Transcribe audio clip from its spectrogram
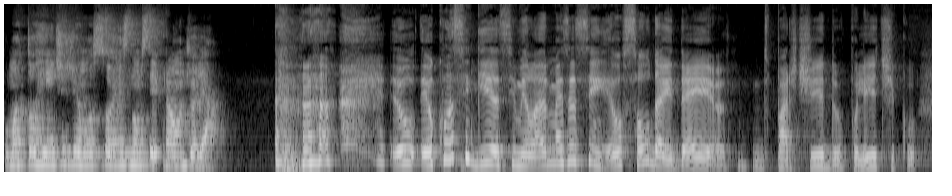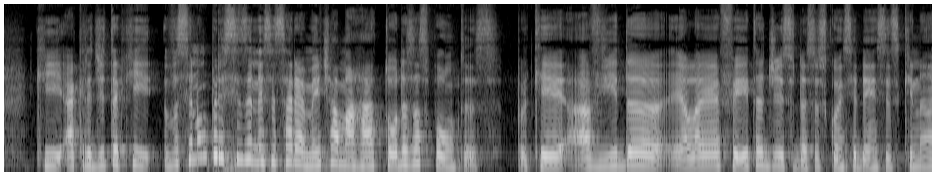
uma torrente de emoções, não sei para onde olhar? eu, eu consegui assimilar, mas assim, eu sou da ideia do partido político que acredita que você não precisa necessariamente amarrar todas as pontas, porque a vida ela é feita disso, dessas coincidências que não,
